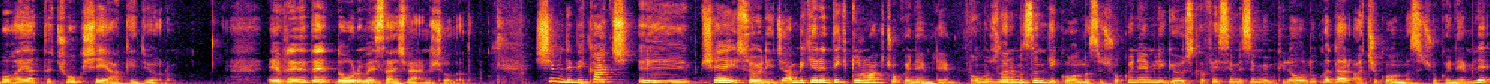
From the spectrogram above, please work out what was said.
Bu hayatta çok şey hak ediyorum. Evrene de doğru mesaj vermiş olalım. Şimdi birkaç e, şey söyleyeceğim. Bir kere dik durmak çok önemli. Omuzlarımızın dik olması çok önemli. Göğüs kafesimizin mümkün olduğu kadar açık olması çok önemli.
